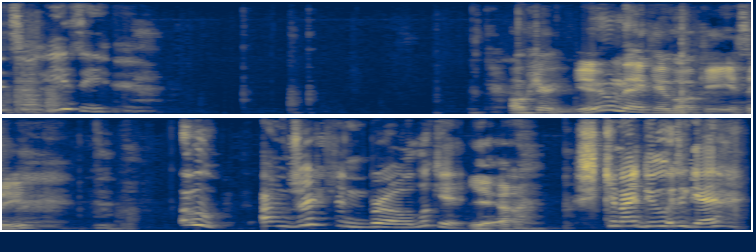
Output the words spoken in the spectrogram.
It's so easy. Oh, sure, you make it look easy. Oh, I'm drifting, bro. Look it. Yeah. Can I do it again?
